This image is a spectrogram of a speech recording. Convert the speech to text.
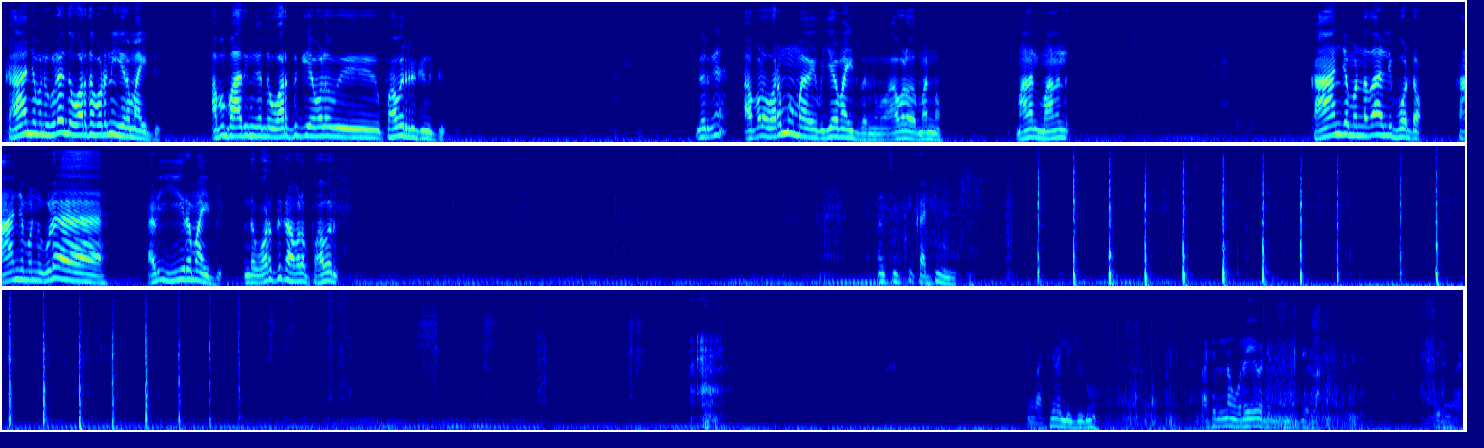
காஞ்ச மண் கூட இந்த உரத்தை போட்டோன்னு ஈரமாயிட்டு. அப்போ பார்த்துங்க இந்த உரத்துக்கு எவ்வளவு பவர் இருக்குன்ட்டு பாருங்க அவ்வளோ உரமும் ம- ஈரமாயிட்டு பாருங்க அவ்வளோ மண்ணும். மணல் மணல். காஞ்ச மண்ணை தான் அள்ளி போட்டோம். காஞ்ச மண் கூட அப்படியே ஈரமாயிட்டு. இந்த உரத்துக்கு அவ்வளோ பவர் சுற்றி கட்டி விடுச்சு வட்டியில் அள்ளி வச்சுடுவோம் ஒரே வட்டியில் செஞ்சு போயிடலாம். இருங்க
